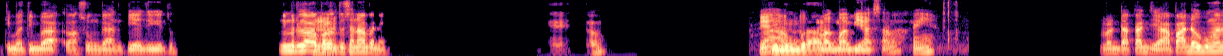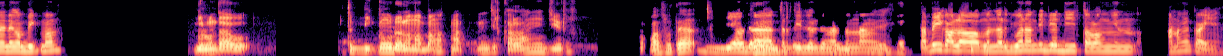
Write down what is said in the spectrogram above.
tiba-tiba langsung ganti aja gitu ini menurut lo apa Hmm. letusan apa nih itu. Ya Gunung berapi. magma biasa lah kayaknya. meledak aja apa ada hubungannya dengan Big Mom Belum tahu. Itu bingung udah lama banget mat. Anjir kalahnya jir. Maksudnya dia udah Keren. tertidur dengan tenang sih tapi kalau menurut gue nanti dia ditolongin anaknya kayaknya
